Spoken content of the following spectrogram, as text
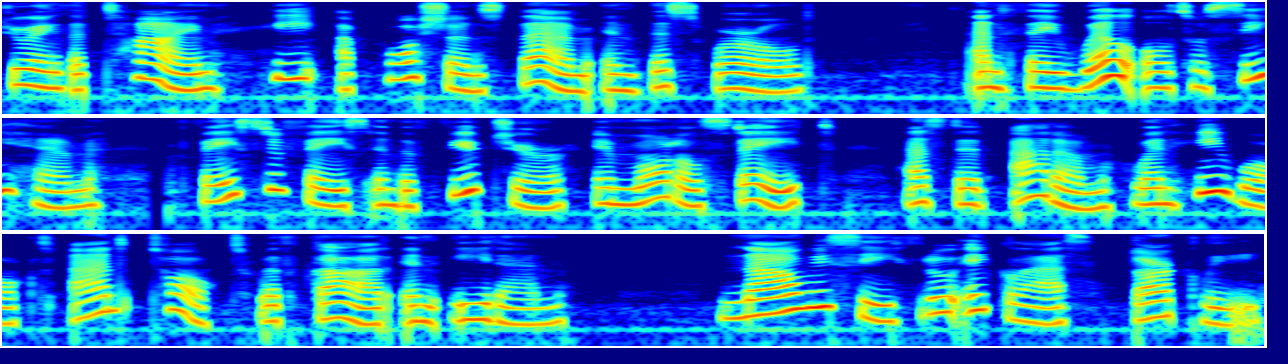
during the time He apportions them in this world and they will also see him face to face in the future immortal state, as did Adam when he walked and talked with God in Eden. Now we see through a glass darkly,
